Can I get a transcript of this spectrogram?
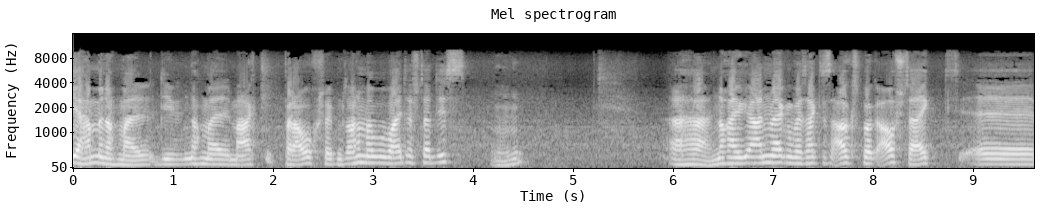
hier haben wir nochmal die nochmal Mark Brauch, schreibt uns auch nochmal, wo Weiterstadt ist. Mhm. Aha, noch eine Anmerkung, wer sagt, dass Augsburg aufsteigt? Äh,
